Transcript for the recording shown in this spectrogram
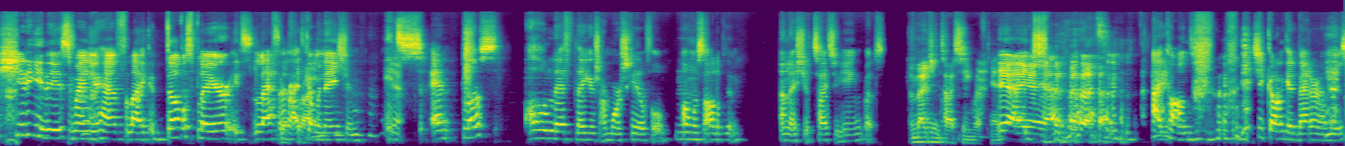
shitty it is when you have like a doubles player, it's left and right, right, combination. It's yeah. and plus all left players are more skillful. Mm. Almost all of them. Unless you're Tai Tzu-ying, but Imagine Tyson left-handed. Yeah, yeah, yeah. I can't. she can't get better than this.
